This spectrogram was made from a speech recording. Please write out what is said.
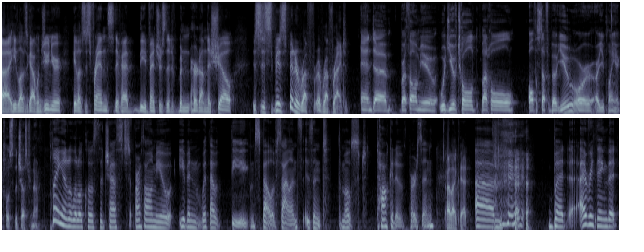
Uh, he loves Goblin Junior. He loves his friends. They've had the adventures that have been heard on this show. It's just it's been a rough a rough ride. And uh, Bartholomew, would you have told Butthole all the stuff about you, or are you playing it close to the chest for now? Playing it a little close to the chest, Bartholomew, even without the spell of silence, isn't the most talkative person. I like that. But everything that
